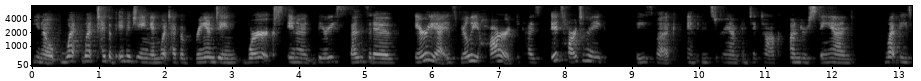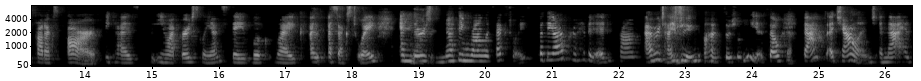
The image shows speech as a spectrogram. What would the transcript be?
you know, what, what type of imaging and what type of branding works in a very sensitive area is really hard because it's hard to make Facebook and Instagram and TikTok understand what these products are because you know at first glance they look like a, a sex toy and yeah. there's nothing wrong with sex toys but they are prohibited from advertising on social media so yeah. that's a challenge and that has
